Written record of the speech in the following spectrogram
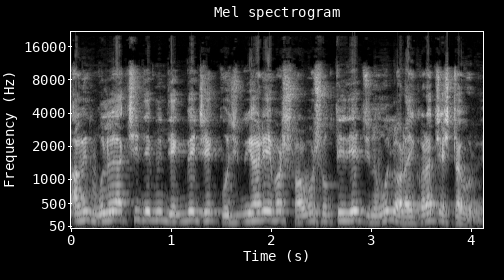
আমি বলে রাখছি দেখবি দেখবে যে কোচবিহারে এবার সর্বশক্তি দিয়ে তৃণমূল লড়াই করার চেষ্টা করবে।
